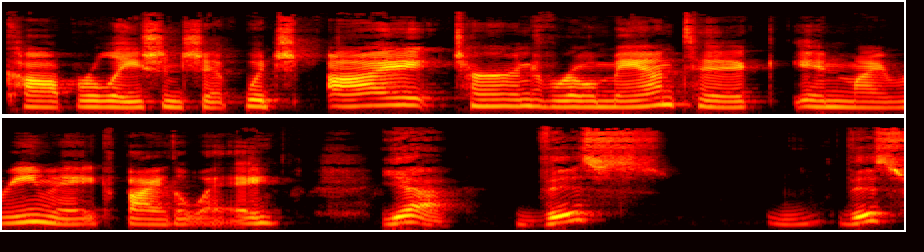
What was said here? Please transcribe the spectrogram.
cop relationship, which I turned romantic in my remake, by the way. Yeah, this this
